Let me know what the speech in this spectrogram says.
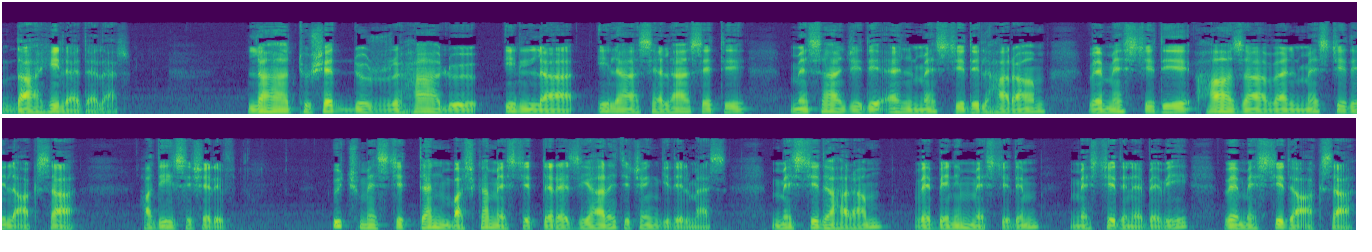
dahil edeler. La tüşeddür rihalu illa ila selaseti mesacidi el mescidil haram ve mescidi haza vel mescidil aksa hadisi şerif üç mescitten başka mescitlere ziyaret için gidilmez. Mescid-i Haram ve benim mescidim, Mescid-i Nebevi ve Mescid-i Aksa.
